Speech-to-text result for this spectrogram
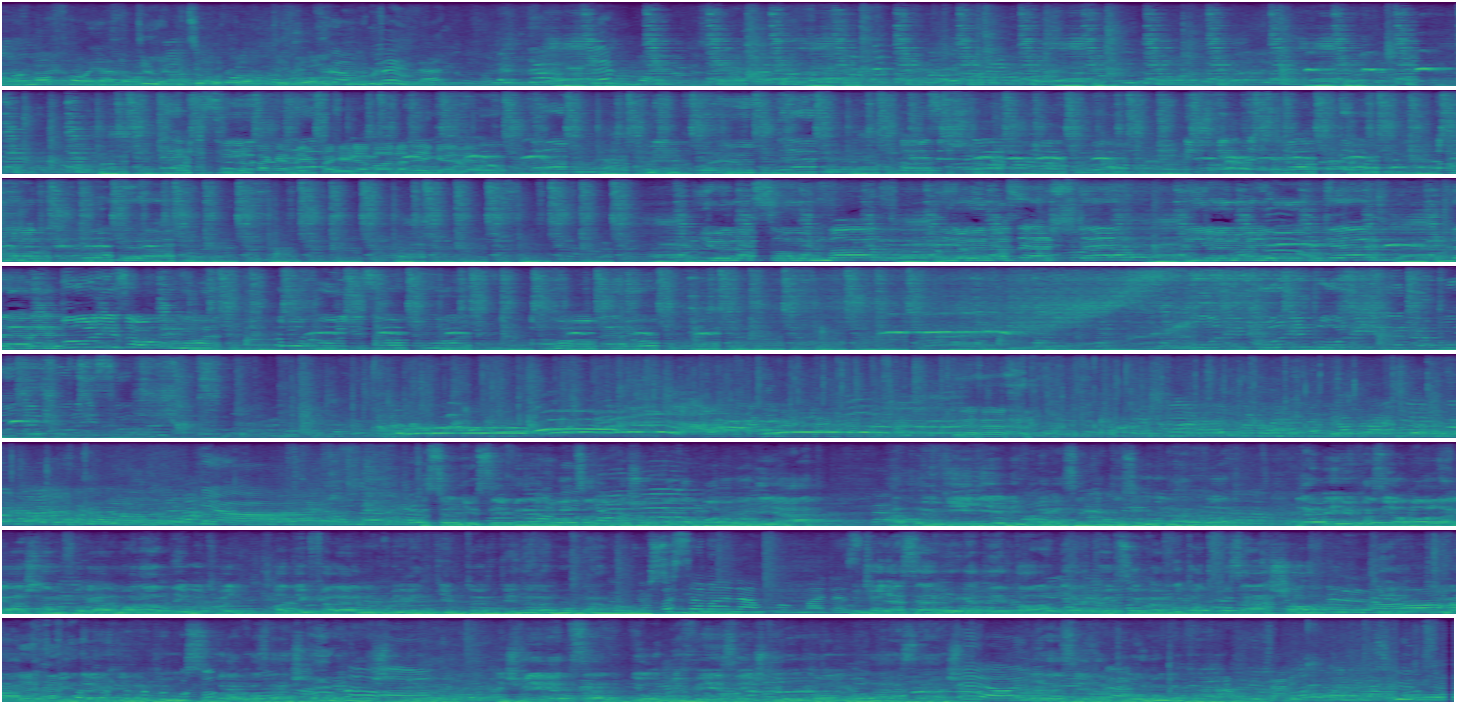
Alma fajeló. Tényleg így szokott a Viktorról. Nem, tényleg? Csak A feketén-fehére van, a régen lesz. Jön a szombat, jön az este, jön a jó kedv, veled bulizok majd, ó bulizok majd, a haverokkal. Köszönjük szépen a nyolcadikosoknak a paródiát. Hát ők így élik meg ezeket az órákat. Reméljük az a ballagás nem fog elmaradni, úgyhogy addig felelnek még egy-két történelem órán valószínűleg. már nem fog majd ezt. Úgyhogy ezzel véget ért a gyerkőcök bemutatkozása. Kívánok mindenkinek jó szórakozást a mai estére. És még egyszer jó büfézést, jó tombolázást. Jaj. Érezzék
